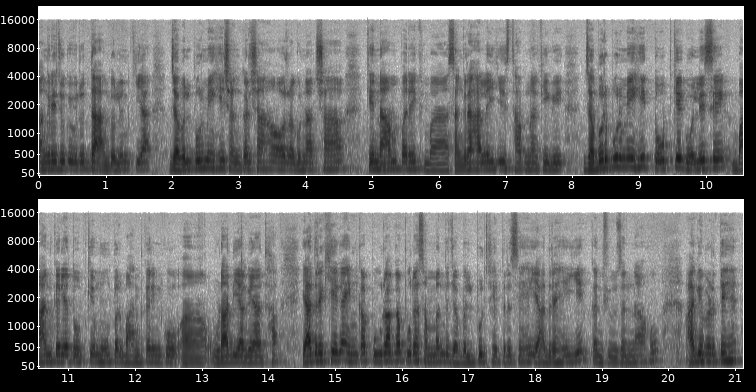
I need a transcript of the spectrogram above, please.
अंग्रेज़ों के विरुद्ध आंदोलन किया। जबलपुर में ही शंकर शाह और रघुनाथ शाह के नाम पर एक संग्रहालय की स्थापना की गई। जबलपुर में ही तोप के गोले से बाँध कर या तोप के मुँह पर बाँध कर इनको उड़ा दिया गया था। याद रखिएगा, इनका पूरा का पूरा संबंध जबलपुर क्षेत्र से है। याद रहे, ये कन्फ्यूज़न ना हो। आगे बढ़ते हैं।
